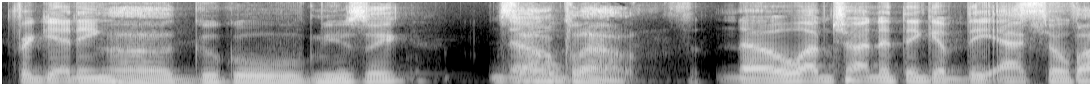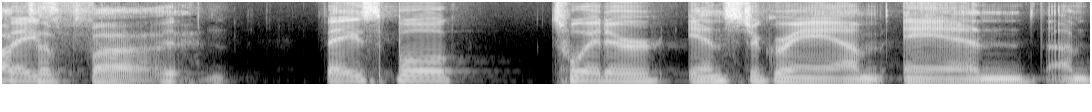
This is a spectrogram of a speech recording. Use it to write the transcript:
forgetting. Uh, Google Music, No. SoundCloud, no, I'm trying to think of the actual face, Spotify. Facebook, Twitter, Instagram, and um,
